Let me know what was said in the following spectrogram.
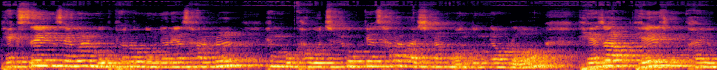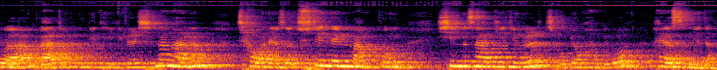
백세 인생을 목표로 노년의 삶을 행복하고 즐겁게 살아가시는 원동력으로 대중가요가 마중물이 되기를 희망하는 차원에서 추진된 만큼 심사 기준을 적용하기로 하였습니다.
